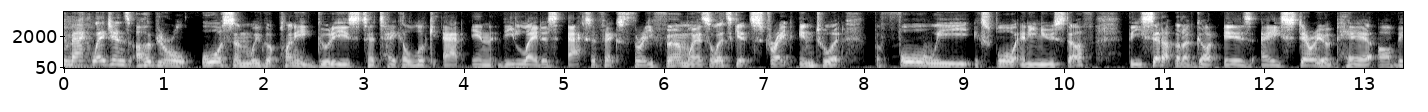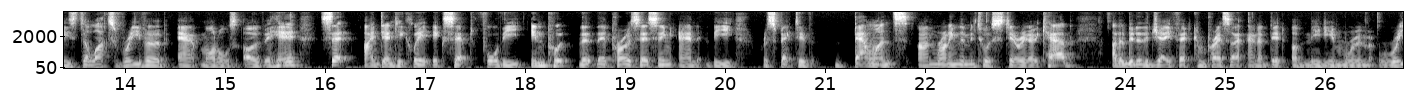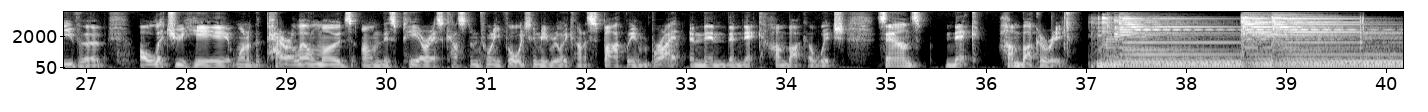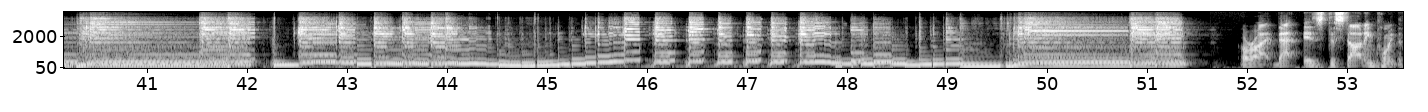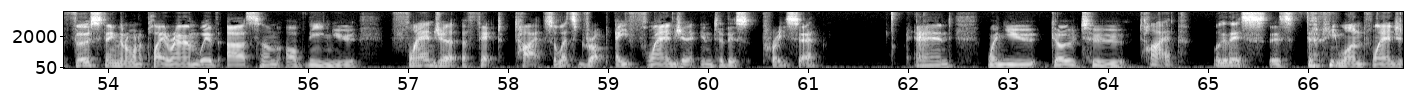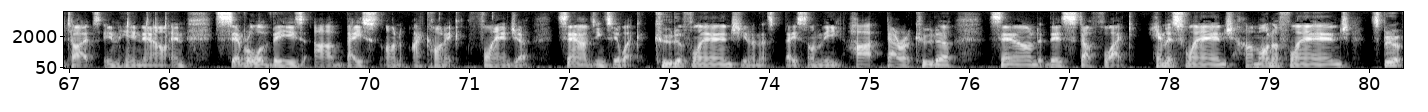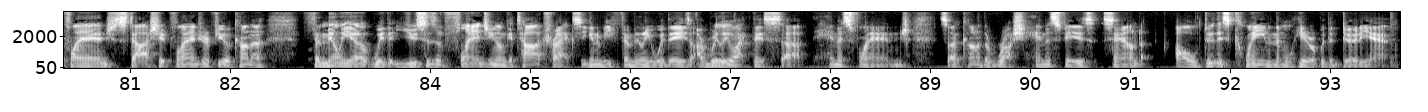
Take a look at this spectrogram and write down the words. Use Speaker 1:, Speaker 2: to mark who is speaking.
Speaker 1: Welcome back, legends. I hope you're all awesome. We've got plenty of goodies to take a look at in the latest Axe-Fx 3 firmware, so let's get straight into it. Before we explore any new stuff, the setup that I've got is a stereo pair of these deluxe reverb amp models over here, set identically except for the input that they're processing and the respective balance. I'm running them into a stereo cab. Have a bit of the JFET compressor and a bit of medium room reverb. I'll let you hear one of the parallel modes on this PRS Custom 24, which is gonna be really kind of sparkly and bright, and then the neck humbucker, which sounds neck humbuckery. Is the starting point. The first thing that I want to play around with are some of the new flanger effect types. So let's drop a flanger into this preset. And when you go to type, look at this. There's 31 flanger types in here now, and several of these are based on iconic flanger sounds. You can see like CUDA flange, you know, that's based on the Hart Barracuda sound. There's stuff like Hemisflange, Harmoniflange, Spirit Flange, Starship Flanger. If you're kind of familiar with uses of flanging on guitar tracks, you're going to be familiar with these. I really like this uh, so kind of the Rush Hemispheres sound. I'll do this clean and then we'll hear it with a dirty amp.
